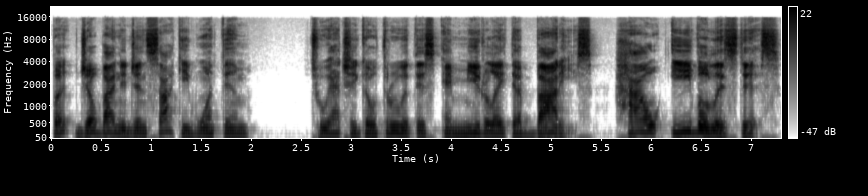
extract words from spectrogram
But joe biden and jen psaki want them to actually go through with this and mutilate their bodies. How evil is this?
